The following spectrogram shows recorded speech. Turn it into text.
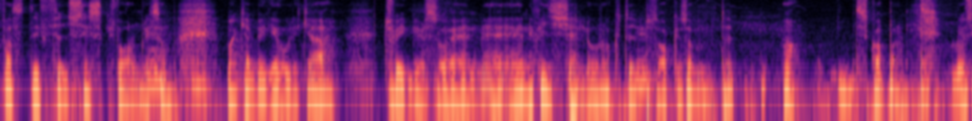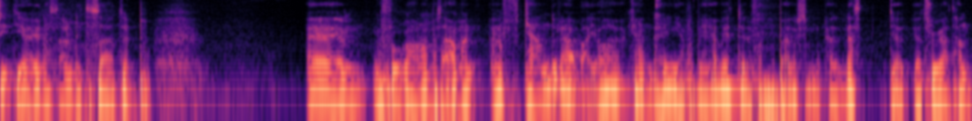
fast i fysisk form. Liksom. Mm. Man kan bygga olika triggers och en, eh, energikällor och typ Mm. saker som typ, ja, skapar. Och då sitter jag ju nästan lite så här typ eh, och frågar honom så här, men, kan du det här? Bara, ja, jag kan det. är Inga problem. Jag vet ju det. Att liksom, jag, jag, tror att han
